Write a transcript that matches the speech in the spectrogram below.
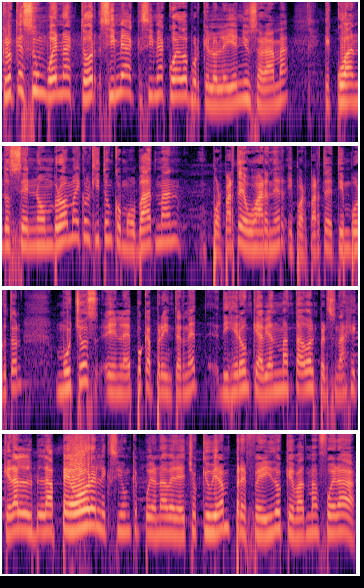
Creo que es un buen actor. Sí me, sí me acuerdo porque lo leí en Newsarama, que cuando se nombró a Michael Keaton como Batman por parte de Warner y por parte de Tim Burton, muchos en la época pre-internet dijeron que habían matado al personaje, que era la peor elección que podían haber hecho, que hubieran preferido que Batman fuera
